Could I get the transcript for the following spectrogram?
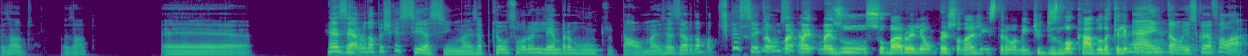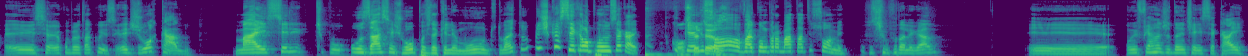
Exato, exato. É... ReZero dá pra esquecer, assim, mas é porque o Subaru ele lembra muito e tal. Mas ReZero dá pra esquecer que é um Não, ma- Isekai. mas, mas o Subaru, ele é um personagem extremamente deslocado daquele mundo. É, então, isso que eu ia falar. Isso, eu ia complementar com isso. Ele é deslocado. Mas se ele, tipo, usasse as roupas daquele mundo, e tudo mais, tu esquecer aquela porra do. Com Porque ele só vai comprar batata e some. Tipo, tá ligado? E o Inferno de Dante aí, Isekai.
